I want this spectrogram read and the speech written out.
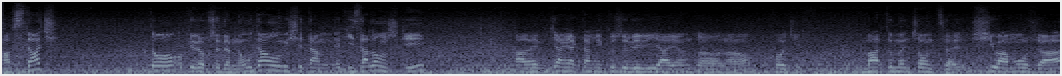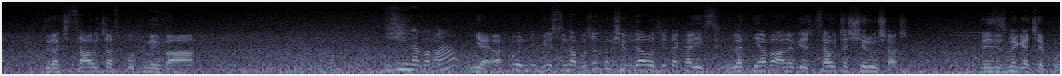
A wstać? To dopiero przede mną. Udało mi się tam jakieś zalążki, ale widziałem jak tam niektórzy wywijają, to no, podziw. Bardzo męczące. Siła morza, która ci cały czas podmywa. Zimna woda? Na, nie, akurat wiesz na początku mi się wydało, że taka jest letniawa, ale wiesz, cały czas się ruszasz. Więc jest mega ciepło.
